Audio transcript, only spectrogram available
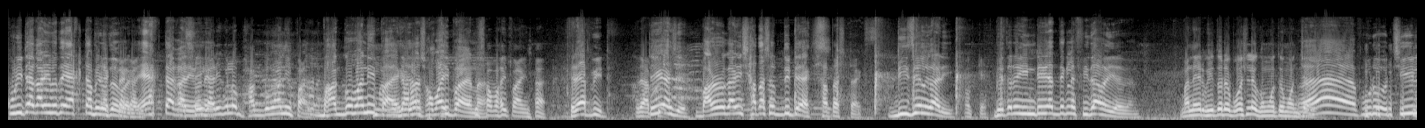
কুড়িটা গাড়ির মধ্যে একটা বেরোতে পারে একটা গাড়ি সেই মানে গাড়িগুলো ভাগ্যবানই পায়। ভাগ্যবানই মানে পায় যারা সবাই পায় না। সবাই পায় না। র্যাপিড। ঠিক আছে? বারোর গাড়ি সাতাশ অব্দি ট্যাক্স সাতাশ ট্যাক্স ডিজেল গাড়ি। ওকে ভেতরে ইন্টেরিয়ার দেখলে ফিদা হয়ে যাবেন। মানে এর ভিতরে বসলে ঘুমোতে মন চায়। হ্যাঁ পুরো চিল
